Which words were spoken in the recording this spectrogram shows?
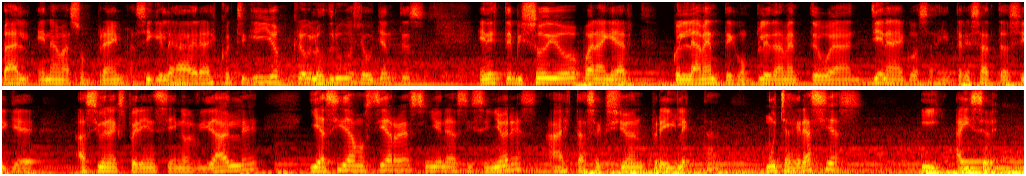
Val en Amazon Prime. Así que les agradezco, chiquillos. Creo que los drugos y aullantes en este episodio van a quedar con la mente completamente llena de cosas interesantes. Así que ha sido una experiencia inolvidable. Y así damos cierre, señoras y señores, a esta sección predilecta. Muchas gracias y ahí se ven.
